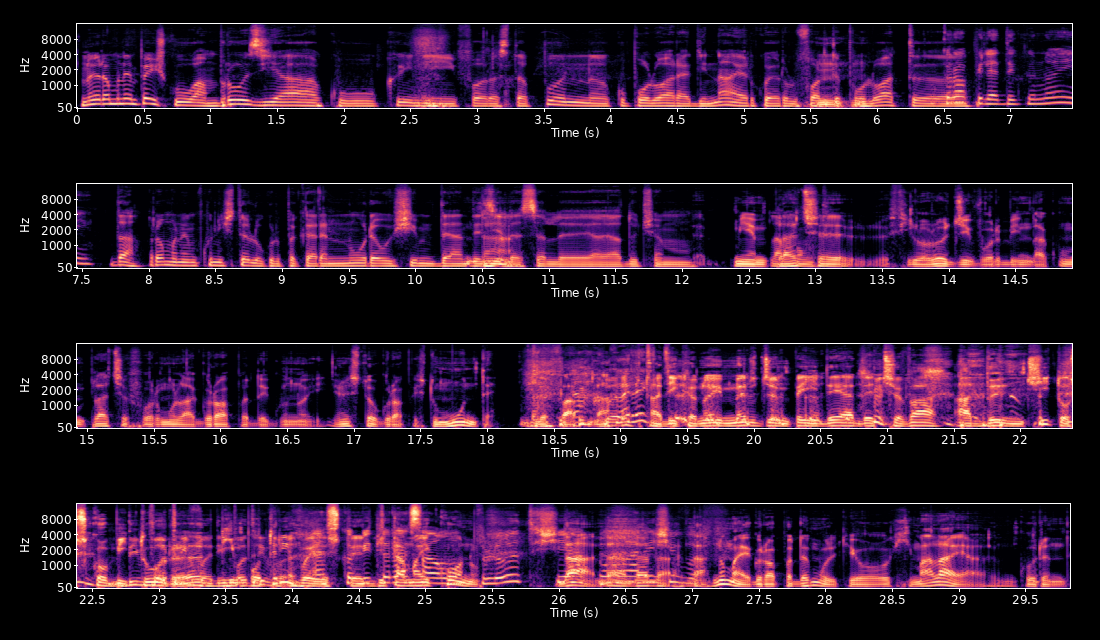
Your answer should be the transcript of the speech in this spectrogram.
Noi rămânem pe aici cu ambrozia, cu câinii fără stăpân, cu poluarea din aer, cu aerul foarte Mhm. poluat. Gropile de gunoi. Da, rămânem cu niște lucruri pe care nu reușim de ani de Da. zile să le aducem Mie îmi la place, filologii vorbind acum, îmi place formula groapă de gunoi. Nu este o groapă, este un munte, de fapt. Da? Corect. Adică noi mergem pe ideea de ceva adâncit, o scobitură, Dimpotrivă, din dimpotrivă. potrivă A, este scobitura s-a ditamaiconul. Umplut și da, acum da, da, are da, și da, vârf. nu mai e groapă de mult, e o Himalaya în curând.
